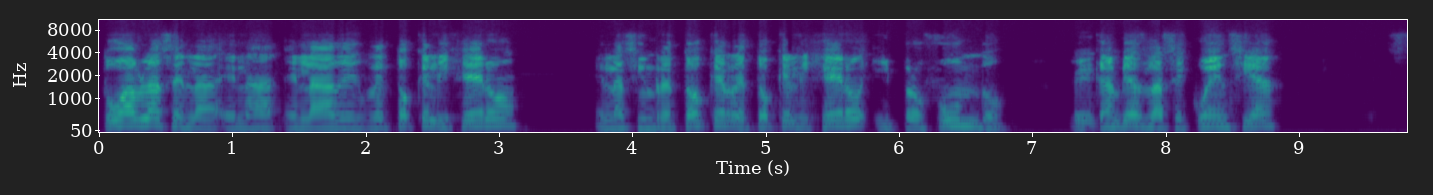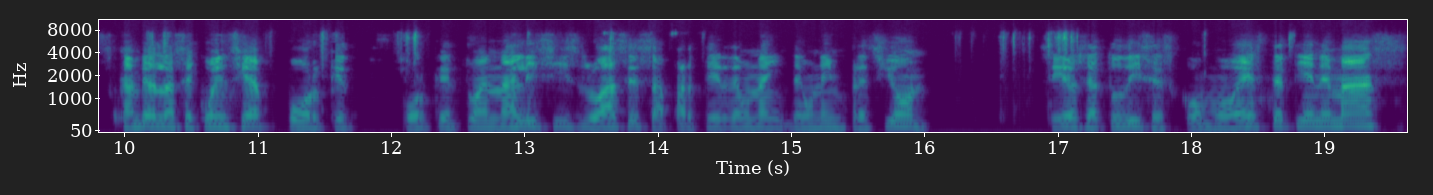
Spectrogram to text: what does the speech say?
tú hablas en la, en, la, en la de retoque ligero, en la sin retoque, retoque ligero y profundo y cambias la secuencia, cambias la secuencia porque, porque tu análisis lo haces a partir de una, de una impresión. Sí, o sea, tú dices, como este tiene más,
